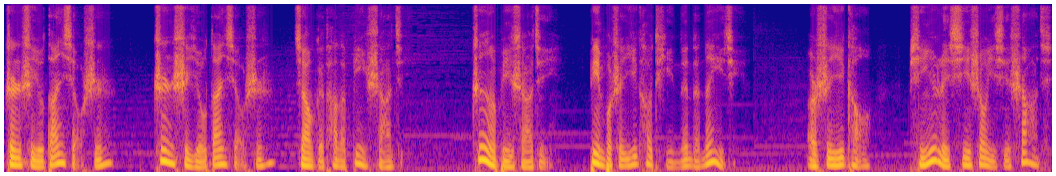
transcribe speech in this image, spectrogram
正是由丹小师，正是由丹小师教给他的必杀技。这必杀技。并不是依靠体内的内劲，而是依靠平日里吸收一些煞气。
